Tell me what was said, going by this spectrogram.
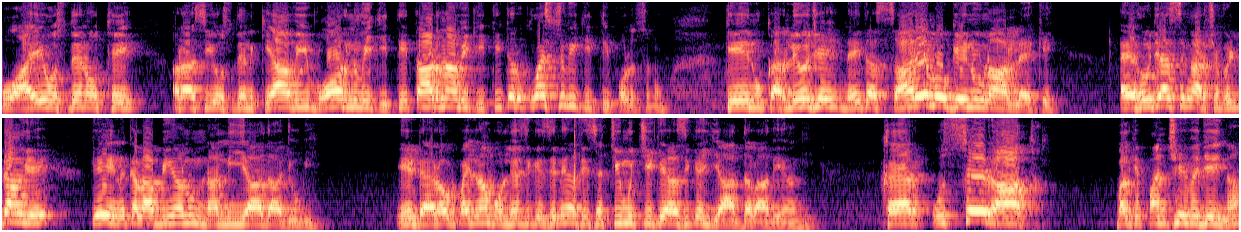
ਉਹ ਆਏ ਉਸ ਦਿਨ ਉੱਥੇ ਔਰ ਅਸੀਂ ਉਸ ਦਿਨ ਕਿਹਾ ਵੀ ਵਾਰਨ ਵੀ ਕੀਤੀ ਤਾੜਨਾ ਵੀ ਕੀਤੀ ਤੇ ਰਿਕੁਐਸਟ ਵੀ ਕੀਤੀ ਪੁਲਿਸ ਨੂੰ ਕਿ ਇਹਨੂੰ ਕਰ ਲਿਓ ਜੇ ਨਹੀਂ ਤਾਂ ਸਾਰੇ ਮੋਗੇ ਨੂੰ ਨਾਲ ਲੈ ਕੇ ਇਹੋ ਜਿਹਾ ਸੰਘਰਸ਼ ਵਿੱਢਾਂਗੇ ਕਿ ਇਨਕਲਾਬੀਆਂ ਨੂੰ ਨਾਨੀ ਯਾਦ ਆ ਜੂਗੀ। ਇਹ ਡਾਇਲੌਗ ਪਹਿਲਾਂ ਬੋਲੇ ਸੀ ਕਿਸੇ ਨੇ ਅਸੀਂ ਸੱਚੀ ਮੁੱਚੀ ਕਿਹਾ ਸੀ ਕਿ ਯਾਦ ਦਿਲਾ ਦੇਾਂਗੇ ਖੈਰ ਉਸੇ ਰਾਤ ਬਲਕਿ 5-6 ਵਜੇ ਹੀ ਨਾ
